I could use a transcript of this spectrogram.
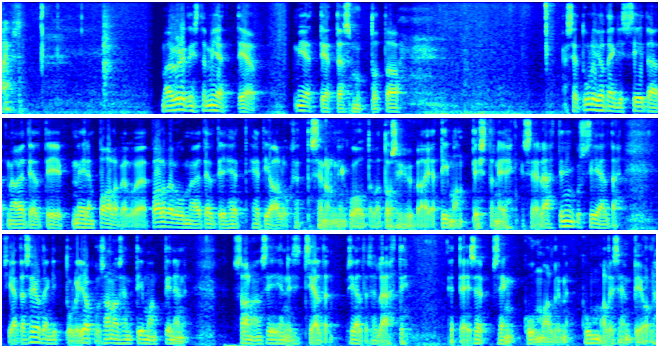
Bikes? Mä yritin sitä miettiä miettiä tässä, mutta tota, se tuli jotenkin siitä, että me ajateltiin meidän palveluja. Palveluun me ajateltiin heti, heti aluksi, että sen on niin kuin oltava tosi hyvää ja timanttista, niin ehkä se lähti niin kuin sieltä. Sieltä se jotenkin tuli. Joku sanoi sen timanttinen sanan siihen, niin sit sieltä, sieltä se lähti. Että ei se sen kummallisempi ole.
